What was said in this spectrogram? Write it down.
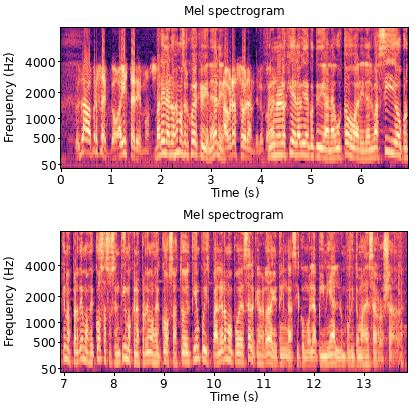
Ah, perfecto. Ahí estaremos. Varela, nos vemos el jueves que viene. Dale. Abrazo grande, loco. Fenomenología de la vida cotidiana. Gustavo Varela, el vacío, por qué nos perdemos de cosas o sentimos que nos perdemos de cosas todo el tiempo y Palermo puede ser que es verdad que tenga así como la pineal un poquito más desarrollada.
